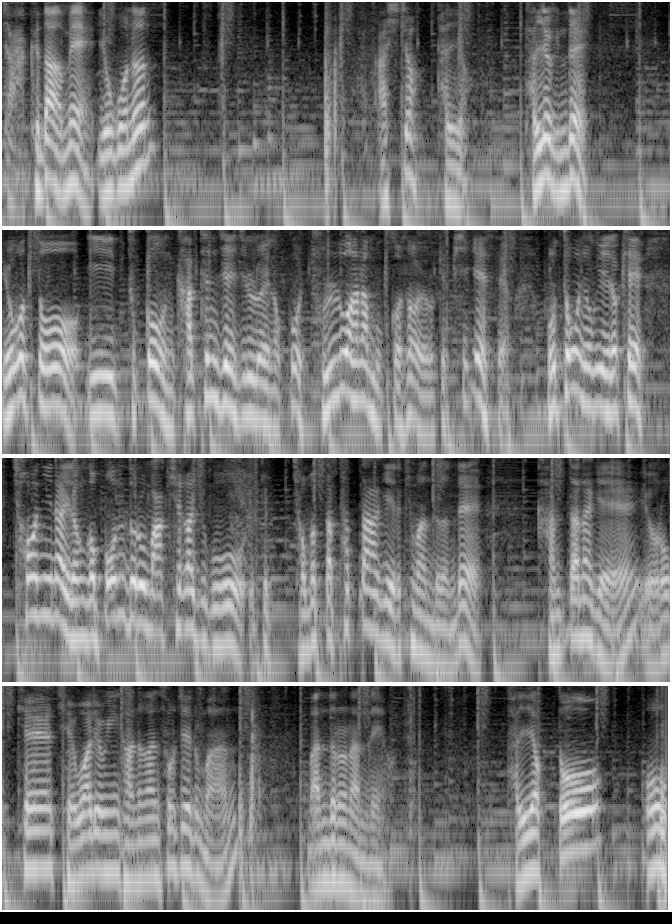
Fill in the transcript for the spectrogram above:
자, 그 다음에 요거는 아시죠? 달력. 달력인데 요것도 이 두꺼운 같은 재질로 해놓고 줄로 하나 묶어서 이렇게 피게 했어요. 보통은 여기 이렇게 천이나 이런 거 본드로 막 해가지고 이렇게 접었다 폈다 하게 이렇게 만드는데 간단하게 이렇게 재활용이 가능한 소재로만 만들어 놨네요. 달력도 오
